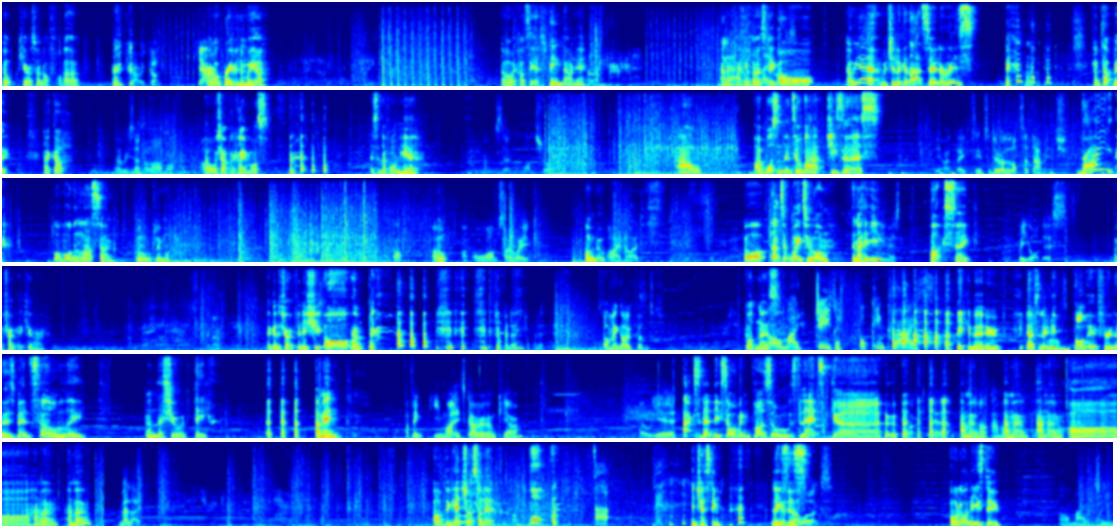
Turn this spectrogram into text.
Oh, Kiara's run off. Uh oh. Gary's gone. They're a lot braver than we are. Oh, I can't see a thing down here. And a packet so bursting. claymores. Oh, oh yeah. Would you look at that? So there is. Come tap me. Back off. Uh, we sent an alarm off. Oh, watch out for the claymores. There's another one here. Ow. I wasn't until that. Jesus. Yeah, they seem to do a lot of damage. Right? A lot more than last time. Oh, claymore. Oh, oh, oh, oh, I'm so weak. Oh no. I died. Oh, that took way too long. Did I hit you? Missed. Fuck's sake. We got this. I'll try and get Kiara. They're gonna try and finish you. Oh, run. Jump in there, jump in there. Something opened. God knows. Oh my Jesus fucking Christ. Pikamoo. You absolutely God. bomb it through those vents. Holy. Unless you're a D. I'm in. I think you might need to go with him, Kiara. Oh yeah. Accidentally solving puzzles. Let's go. Fuck yeah. ammo, No, ammo. ammo, ammo. Oh, ammo, ammo. Melee. Oh, I'm doing headshots on it. Whoa! ah. Interesting. I guess Lasers. that works. I wonder what these do. Oh my Jesus.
